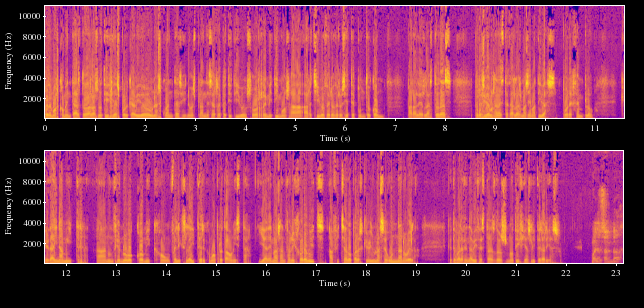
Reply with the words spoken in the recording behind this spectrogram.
Podemos comentar todas las noticias porque ha habido unas cuantas y no es plan de ser repetitivos. Os remitimos a archivo007.com para leerlas todas, pero sí vamos a destacar las más llamativas. Por ejemplo, que Dynamite anuncia un nuevo cómic con Felix Leiter como protagonista y además Anthony Horowitz ha fichado para escribir una segunda novela. ¿Qué te parecen, David, estas dos noticias literarias? Bueno, son dos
